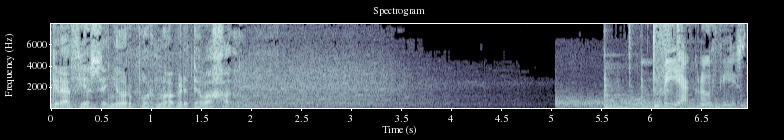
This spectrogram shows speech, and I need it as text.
Gracias Señor por no haberte bajado. Vía Crucis,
